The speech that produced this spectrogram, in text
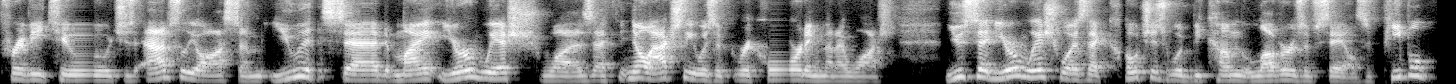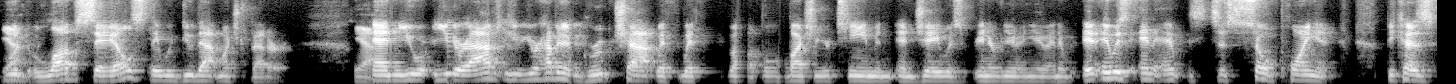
privy to, which is absolutely awesome, you had said my your wish was I th- no, actually it was a recording that I watched. You said your wish was that coaches would become lovers of sales. If people yeah. would love sales, they would do that much better. Yeah. And you you're absolutely you're having a group chat with with a bunch of your team, and, and Jay was interviewing you, and it, it, was and it was just so poignant because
